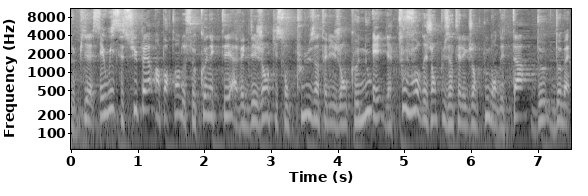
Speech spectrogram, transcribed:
de pièce. Et oui, c'est super important de se connecter avec des gens qui sont plus intelligents que nous. Et il y a toujours des gens plus intelligents que nous dans des tas de domaines.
